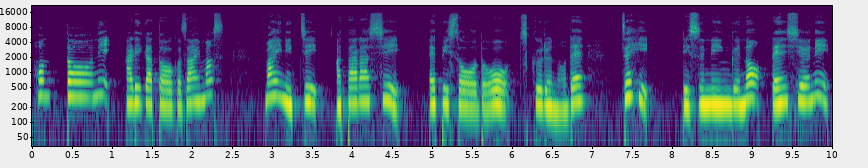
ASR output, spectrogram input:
本当にありがとうございます。毎日新しいエピソードを作るので、ぜひリスニングの練習に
